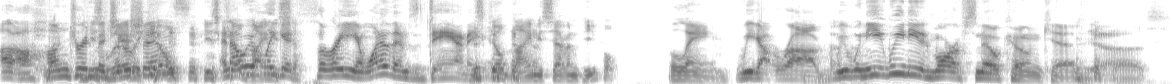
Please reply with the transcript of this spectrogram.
a hundred magicians, killed- and now we only get three, and one of them's Danny. He's killed ninety-seven people. Lame. We got robbed. we, we need we needed more of Snow Cone Kid. Yes.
